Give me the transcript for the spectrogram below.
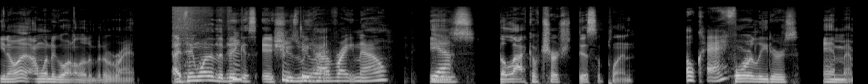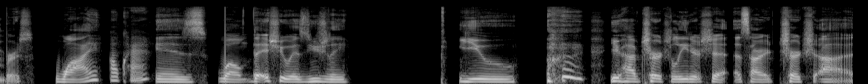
you know what I'm going to go on a little bit of a rant. I think one of the biggest issues we it. have right now Yeah. is the lack of church discipline Okay. for leaders and members. Why Okay. is well the issue is usually you you have church leadership uh, sorry church uh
